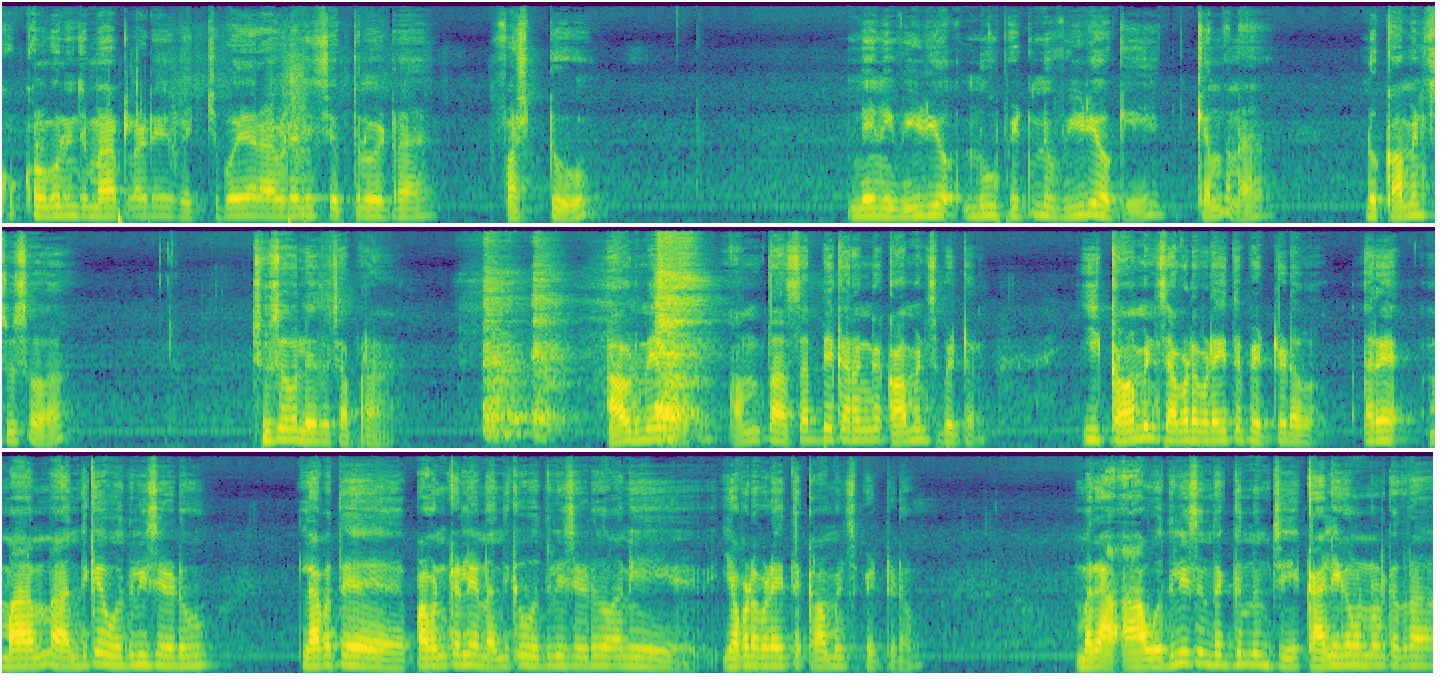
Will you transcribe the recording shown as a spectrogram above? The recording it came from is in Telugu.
కుక్కల గురించి మాట్లాడి రెచ్చిపోయారు ఆవిడని చెప్తున్నావుట్రా ఫస్ట్ నేను ఈ వీడియో నువ్వు పెట్టిన వీడియోకి కిందన నువ్వు కామెంట్స్ చూసావా? చూసావా లేదో చెప్పరా? ఆవిడ మీద అంత అసభ్యకరంగా కామెంట్స్ పెట్టారు. ఈ కామెంట్స్ ఎవడెవడైతే పెట్టాడో అరే మా అన్న అందుకే వదిలేసాడు లేకపోతే పవన్ కళ్యాణ్ అందుకే వదిలేసాడు అని ఎవడెవడైతే కామెంట్స్ పెట్టాడో మరి ఆ- వదిలేసిన దగ్గర నుంచి ఖాళీగా ఉన్నాడు కదరా?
